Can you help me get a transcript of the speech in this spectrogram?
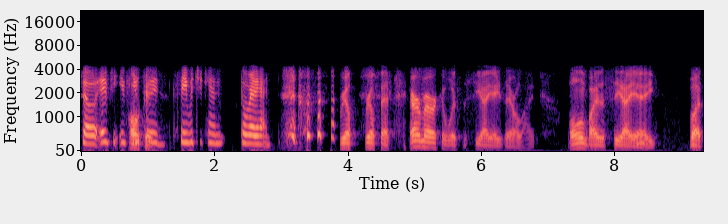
So if if you Okay. could say what you can, go right ahead. real real fast. Air America was the CIA's airline, owned by the CIA, but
